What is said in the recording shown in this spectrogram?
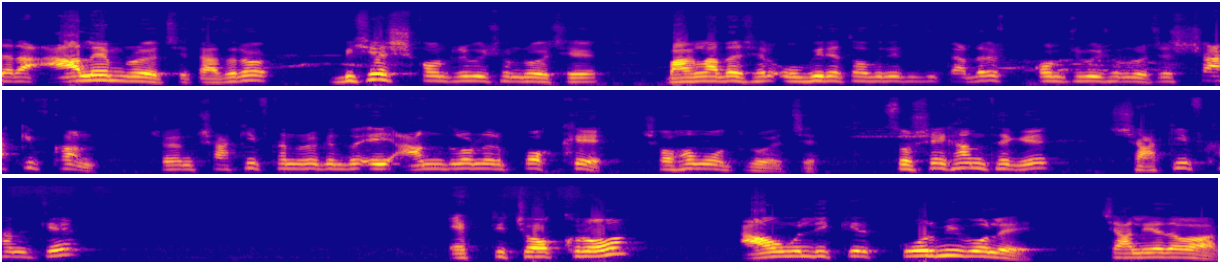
যারা আলেম রয়েছে, তাদেরও বিশেষ কন্ট্রিবিউশন রয়েছে। বাংলাদেশের অভিনেতা অভিনেত্রী তাদের কন্ট্রিবিউশন রয়েছে। শাকিব খান, স্বয়ং শাকিব খানেরও কিন্তু এই আন্দোলনের পক্ষে সহমত রয়েছে। সো সেখান থেকে শাকিব খানকে একটি চক্র আওয়ামী লীগের কর্মী বলে চালিয়ে দেওয়ার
